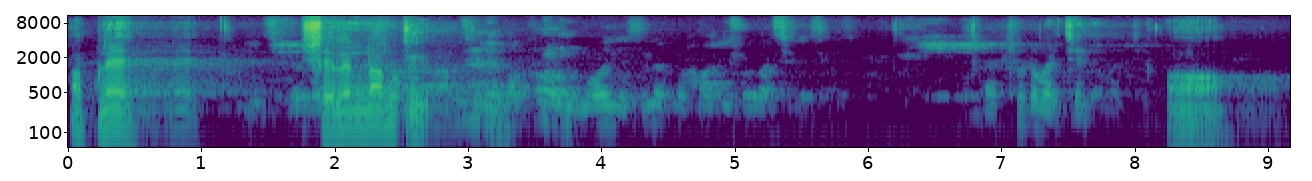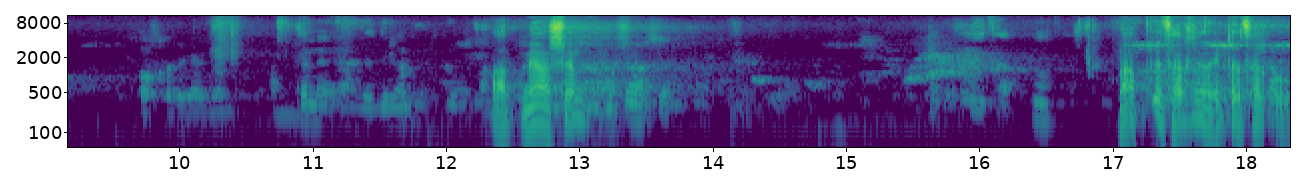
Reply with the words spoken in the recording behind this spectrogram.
আপনি ছেলের নাম কি ছোট ভাই ছেলে। ও। আপনি আসেন। না আপনি থাকলেন এটা থাকুক।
